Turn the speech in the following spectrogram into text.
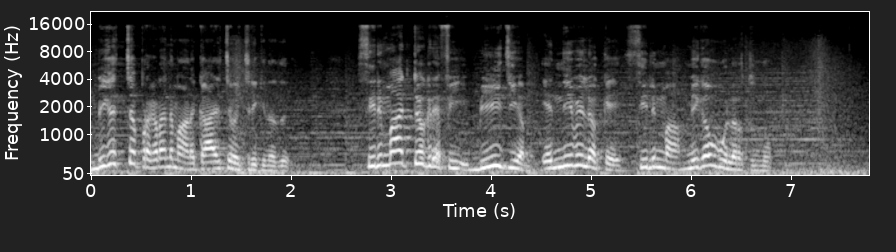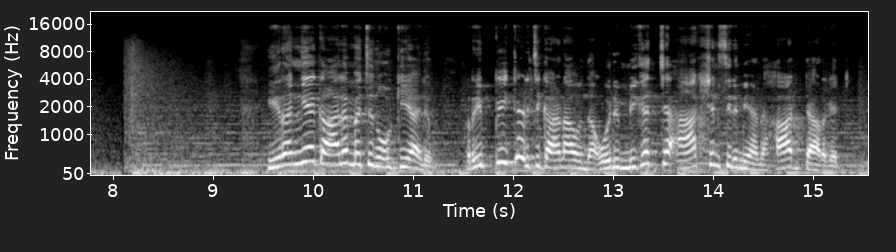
മികച്ച പ്രകടനമാണ് കാഴ്ചവെച്ചിരിക്കുന്നത്. സിനിമാറ്റോഗ്രഫി ബി ജി എം എന്നിവയിലൊക്കെ സിനിമ മികവ് പുലർത്തുന്നു. ഇറങ്ങിയ കാലം വെച്ച് നോക്കിയാലും റിപ്പീറ്റ് അടിച്ച് കാണാവുന്ന ഒരു മികച്ച ആക്ഷൻ സിനിമയാണ് ഹാർഡ് ടാർഗറ്റ്.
